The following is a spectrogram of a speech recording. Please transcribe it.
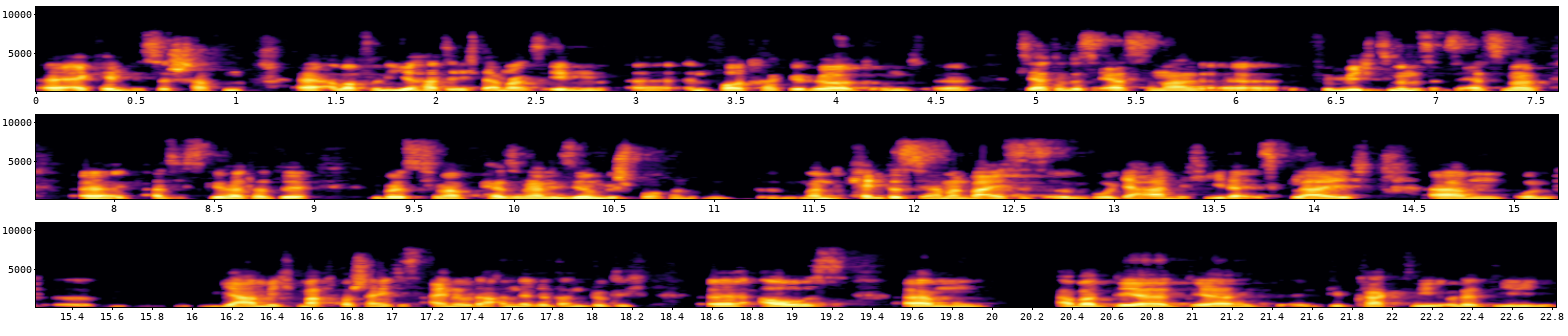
äh, Erkenntnisse schaffen. Äh, aber von ihr hatte ich damals eben äh, einen Vortrag gehört und äh, sie hatte das erste Mal, äh, für mich zumindest das erste Mal, äh, als ich es gehört hatte, über das Thema Personalisierung gesprochen. Und man kennt es ja, man weiß es irgendwo, ja, nicht jeder ist gleich ähm, und äh, ja, mich macht wahrscheinlich das eine oder andere dann wirklich äh, aus. Ähm, aber der, der, die Praktik oder die,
